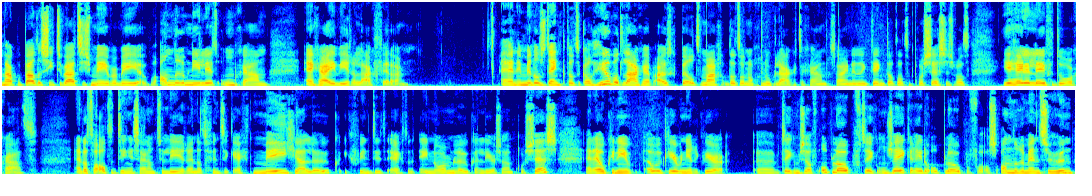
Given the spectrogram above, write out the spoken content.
Maak bepaalde situaties mee waarmee je op een andere manier leert omgaan. En ga je weer een laag verder. En inmiddels denk ik dat ik al heel wat lagen heb uitgepeld, maar dat er nog genoeg lagen te gaan zijn. En ik denk dat dat een proces is wat je hele leven doorgaat. En dat er altijd dingen zijn om te leren. En dat vind ik echt mega leuk. Ik vind dit echt een enorm leuk en leerzaam proces. En elke keer, elke keer wanneer ik weer uh, tegen mezelf oploop of tegen onzekerheden oploop of als andere mensen hun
